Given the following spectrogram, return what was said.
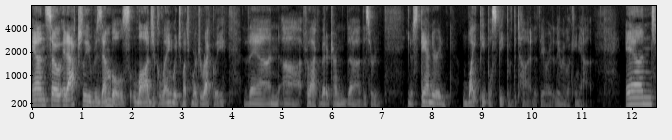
And so it actually resembles logical language much more directly than, uh, for lack of a better term, the the sort of you know standard white people speak of the time that they were they were looking at and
